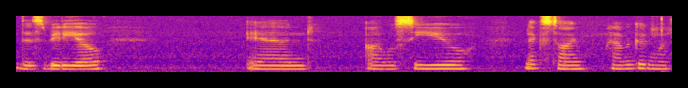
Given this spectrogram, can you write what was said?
this video and I will see you next time. Have a good one.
